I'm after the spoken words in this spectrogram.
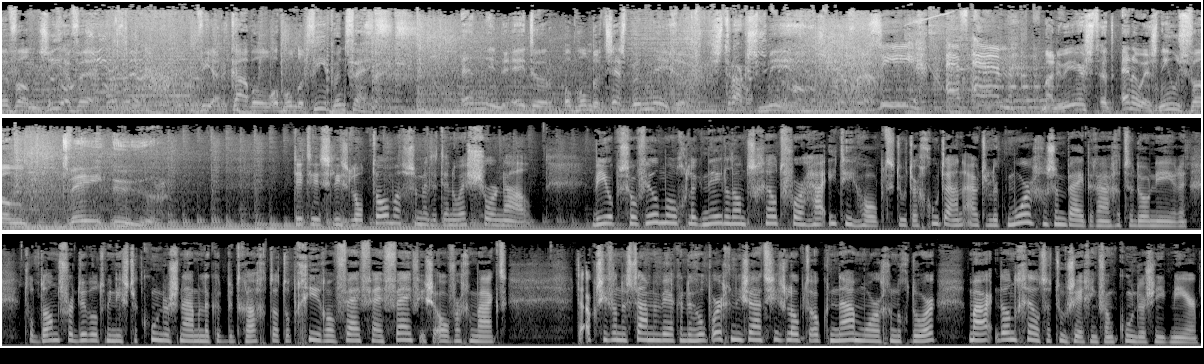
ritme van ZFM. Via de kabel op 104.5. En in de ether op 106.9. Straks meer. ZFM. Maar nu eerst het NOS nieuws van 2 uur. Dit is Lieslot Thomassen met het NOS-journaal. Wie op zoveel mogelijk Nederlands geld voor Haiti hoopt... doet er goed aan uiterlijk morgen zijn bijdrage te doneren. Tot dan verdubbelt minister Koenders namelijk het bedrag... dat op Giro 555 is overgemaakt. De actie van de samenwerkende hulporganisaties loopt ook na morgen nog door... maar dan geldt de toezegging van Koenders niet meer.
